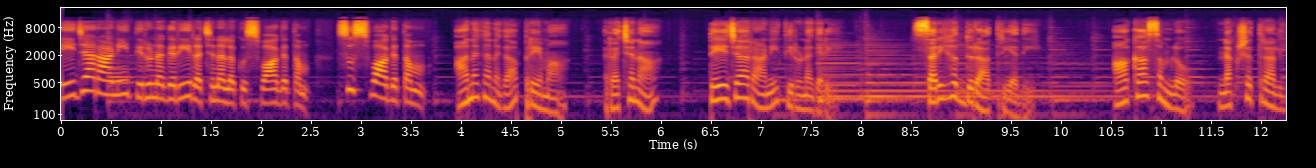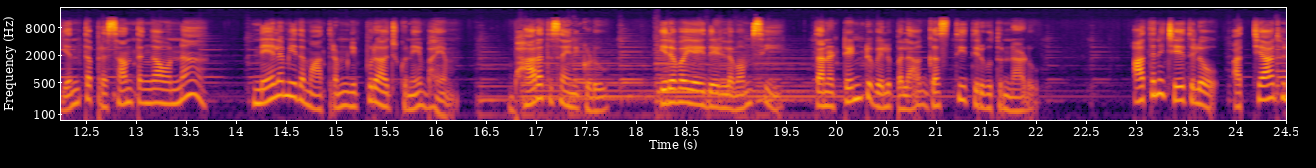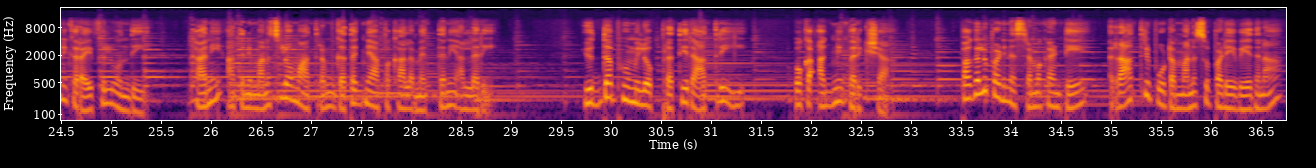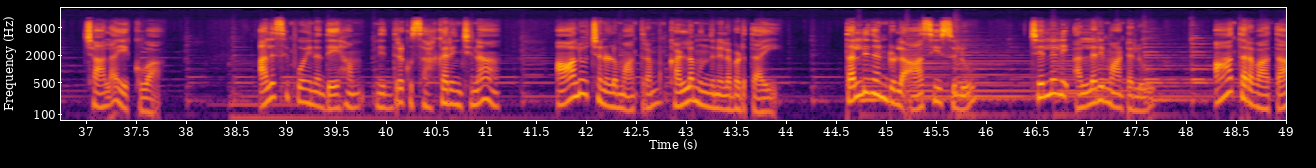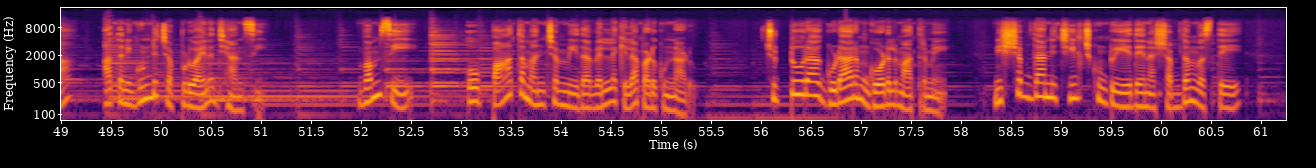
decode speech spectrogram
తేజారాణి తిరునగరి రచనలకు స్వాగతం. సుస్వాగతం. అనగనగా ప్రేమ. రచన తేజారాణి తిరునగరి. సరిహద్దు రాత్రి అది. ఆకాశంలో నక్షత్రాలు ఎంత ప్రశాంతంగా ఉన్నా నేలమీద మాత్రం నిప్పురాజుకునే భయం. భారత సైనికుడు ఇరవై ఐదేళ్ళ వంశీ తన టెంటు వెలుపల గస్తీ తిరుగుతున్నాడు. అతని చేతిలో అత్యాధునిక రైఫిల్ ఉంది. కాని అతని మనసులో మాత్రం గత జ్ఞాపకాల మెత్తని అల్లరి. యుద్ధభూమిలో ప్రతి రాత్రి ఒక అగ్ని పరీక్ష. పగలు పడిన శ్రమ కంటే రాత్రిపూట మనసు పడే వేదన చాలా ఎక్కువ. అలసిపోయిన దేహం నిద్రకు సహకరించినా ఆలోచనలు మాత్రం కళ్ళ ముందు నిలబడతాయి. తల్లిదండ్రుల ఆశీసులు చెల్లెలి అల్లరి మాటలు ఆ తర్వాత అతని గుండె చప్పుడు అయిన ఝాన్సీ వంశీ ఓ పాత మంచం మీద వెల్లకిలా పడుకున్నాడు. చుట్టూరా గుడారం గోడలు మాత్రమే. నిశ్శబ్దాన్ని చీల్చుకుంటూ ఏదైనా శబ్దం వస్తే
